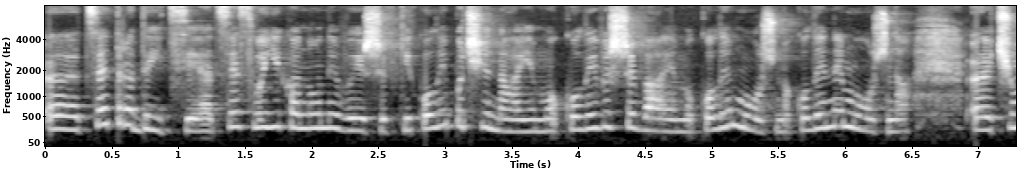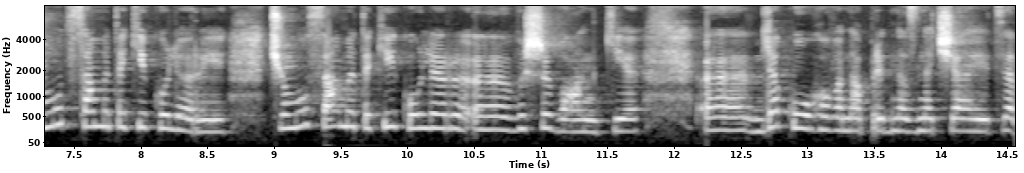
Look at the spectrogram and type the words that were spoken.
е, це традиція, це свої канони вишивки, коли починаємо, коли вишиваємо, коли можна, коли не можна. Е, Чому саме такі кольори? Чому саме такий колір е, вишиванки? Е, Для кого вона предназначається?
